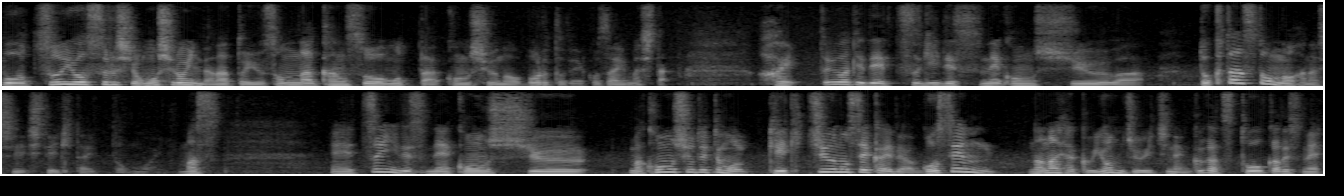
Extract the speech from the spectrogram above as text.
法通用するし面白いんだなというそんな感想を持った今週のボルトでございました。はい。というわけで次ですね今週はドクターストーンのお話していきたいと思います、えーついにですね今週まあ、今週といっても劇中の世界では5741年9月10日ですね。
